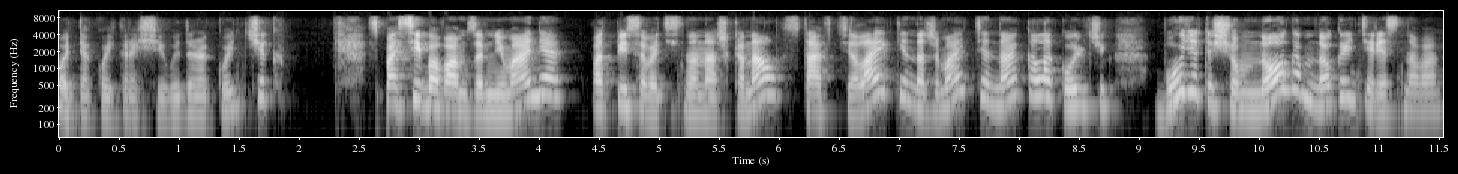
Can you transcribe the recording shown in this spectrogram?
Вот такой красивый дракончик. Спасибо вам за внимание. Подписывайтесь на наш канал, ставьте лайки, нажимайте на колокольчик. Будет еще много-много интересного.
